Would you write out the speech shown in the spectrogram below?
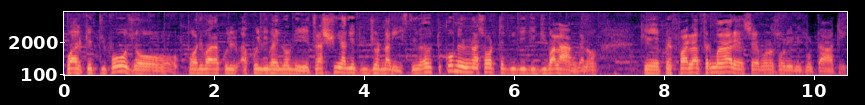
qualche tifoso può arrivare a quel, a quel, livello lì, trascina dietro i giornalisti, eh, come una sorta di, di, di valanga, no? che per farla fermare servono solo i risultati.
